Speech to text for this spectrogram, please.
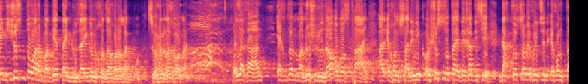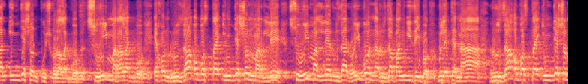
এই সুস্থ আর বাদে তাই রোজা এগুন খোঁজা করা লাগবো। সুহান্লাহ খাও না খান একজন মানুষ রোজা অবস্থায় আর এখন শারীরিক অসুস্থতায় দেখা দিছে। ডাক্তার সাহেব হয়েছেন এখন তার ইঞ্জেকশন পুশ করা লাগবো, সুই মারা লাগবো। এখন রোজা অবস্থায় ইঞ্জেকশন মারলে, সুই মারলে রোজা রইব না রোজা ভাঙ্গি যাইব? বলেতে না, রোজা অবস্থায় ইঞ্জেকশন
